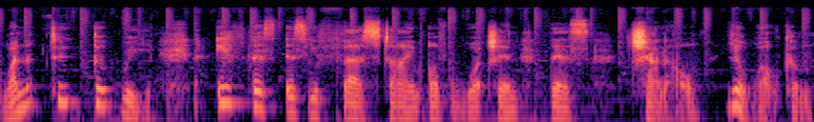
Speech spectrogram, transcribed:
one, two, three. Now, if this is your first time of watching this channel, you're welcome.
